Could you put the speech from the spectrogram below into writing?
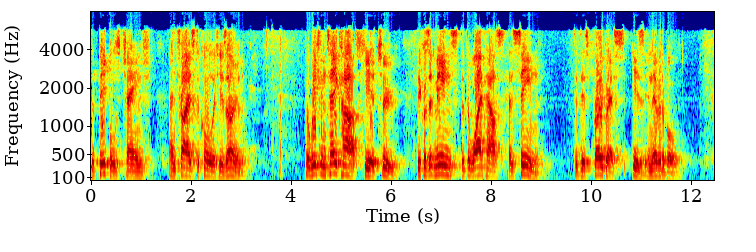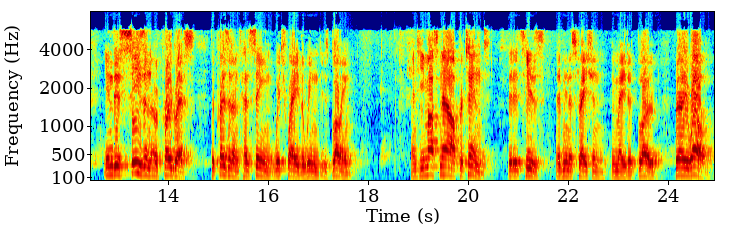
the people's change, and tries to call it his own. But we can take heart here too, because it means that the White House has seen that this progress is inevitable. In this season of progress, the President has seen which way the wind is blowing, and he must now pretend that it's his administration who made it blow. Very well.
